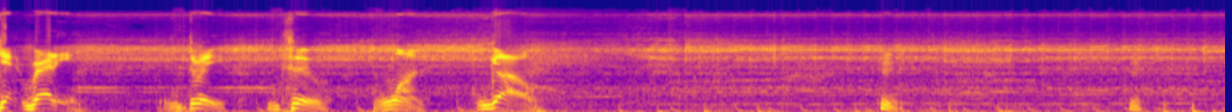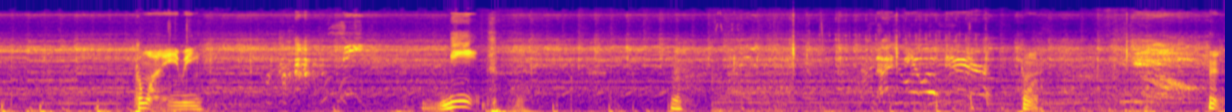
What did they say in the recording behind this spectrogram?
Get ready. Three, two, one, go. Hmm. Hmm. Come on, Amy. Neat. Nice view up here. Come on. Hmm.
